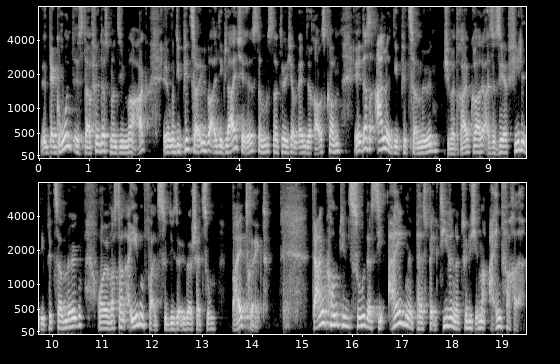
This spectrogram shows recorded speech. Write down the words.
äh, der Grund ist dafür, dass man sie mag äh, und die Pizza überall die gleiche ist, dann muss natürlich am Ende rauskommen, äh, dass alle die Pizza mögen. Ich übertreibe gerade, also sehr viele die Pizza mögen, was dann ebenfalls zu dieser Überschätzung beiträgt. Dann kommt hinzu, dass die eigene Perspektive natürlich immer einfacher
